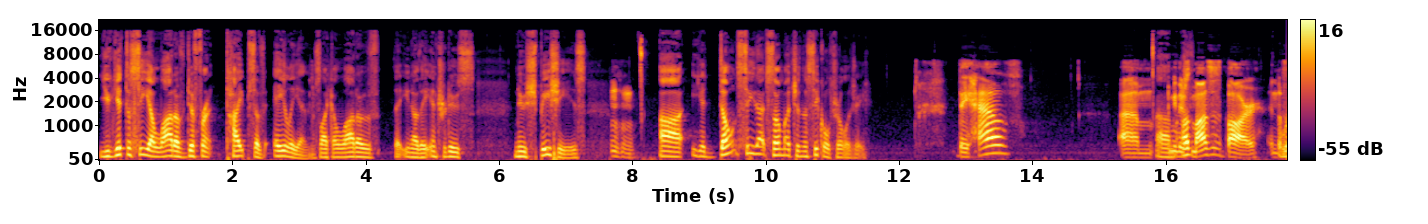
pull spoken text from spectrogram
you get to see a lot of different types of aliens, like a lot of you know they introduce new species. Mm-hmm. Uh, you don't see that so much in the sequel trilogy. They have. Um, I Um, mean, there's oth- Maz's bar in the Force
